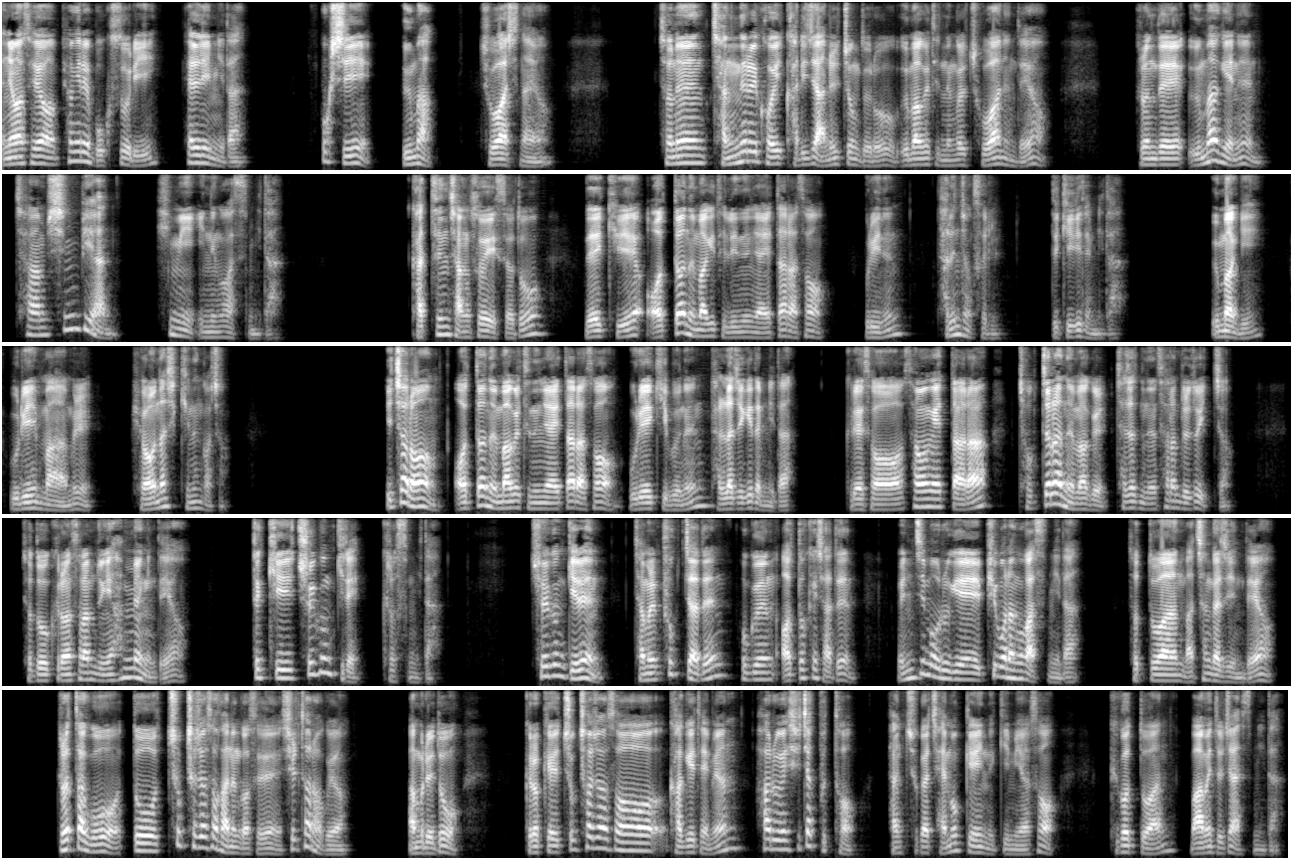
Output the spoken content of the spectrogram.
안녕하세요. 평일의 목소리 헨리입니다. 혹시 음악 좋아하시나요? 저는 장르를 거의 가리지 않을 정도로 음악을 듣는 걸 좋아하는데요. 그런데 음악에는 참 신비한 힘이 있는 것 같습니다. 같은 장소에 있어도 내 귀에 어떤 음악이 들리느냐에 따라서 우리는 다른 정서를 느끼게 됩니다. 음악이 우리의 마음을 변화시키는 거죠. 이처럼 어떤 음악을 듣느냐에 따라서 우리의 기분은 달라지게 됩니다. 그래서 상황에 따라 적절한 음악을 찾아 듣는 사람들도 있죠. 저도 그런 사람 중에 한 명인데요. 특히 출근길에 그렇습니다. 출근길은 잠을 푹 자든 혹은 어떻게 자든 왠지 모르게 피곤한 것 같습니다. 저 또한 마찬가지인데요. 그렇다고 또 축 처져서 가는 것은 싫더라고요. 아무래도 그렇게 축 처져서 가게 되면 하루의 시작부터 단추가 잘못 깨인 느낌이어서 그것 또한 마음에 들지 않습니다.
